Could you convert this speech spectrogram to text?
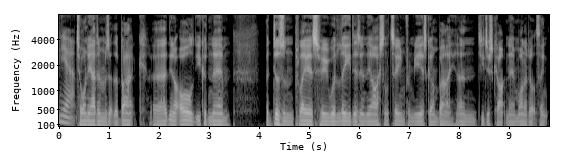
Yeah. Tony Adams at the back. Uh, you know, all you could name a dozen players who were leaders in the Arsenal team from years gone by, and you just can't name one. I don't think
